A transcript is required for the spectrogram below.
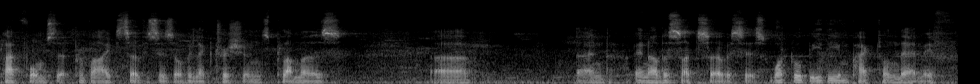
platforms that provide services of electricians, plumbers, uh, and, and other such services. What will be the impact on them if,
